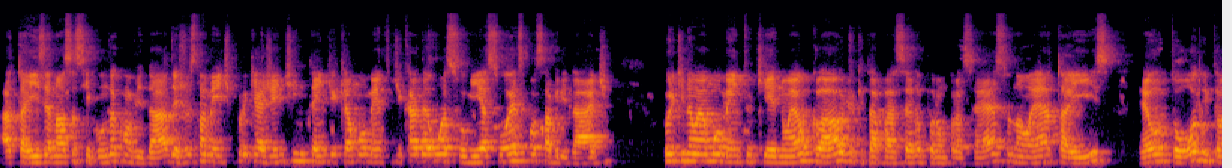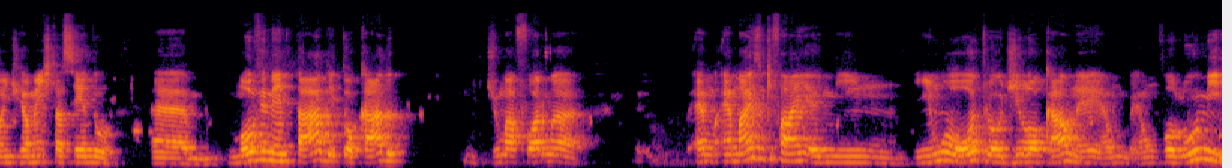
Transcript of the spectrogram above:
a Thaís é nossa segunda convidada, justamente porque a gente entende que é o momento de cada um assumir a sua responsabilidade, porque não é um momento que não é o Cláudio que está passando por um processo, não é a Thaís, é o todo, então a gente realmente está sendo é, movimentado e tocado de uma forma é, é mais do que falar em, em, um ou outro, ou de local, né? É um, é um volume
